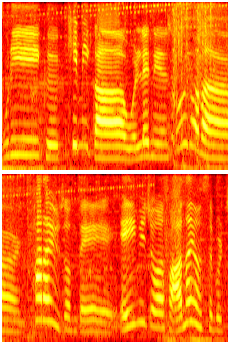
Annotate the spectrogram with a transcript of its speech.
우리 그 키미가 원래는 솔저랑 파라 유저인데 에임이 좋아서 아나 연습을 좀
